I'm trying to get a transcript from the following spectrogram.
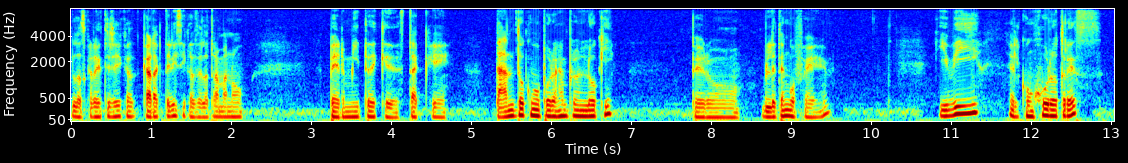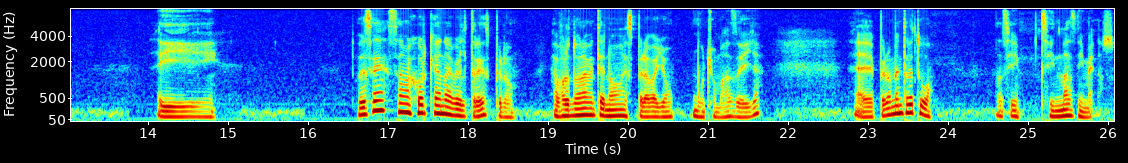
las características, características de la trama no permite que destaque tanto como por ejemplo en Loki. Pero le tengo fe. ¿eh? Y vi El Conjuro 3. Y... Pues eh, está mejor que Annabelle 3, pero afortunadamente no esperaba yo mucho más de ella. Eh, pero me entretuvo. Así, sin más ni menos.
